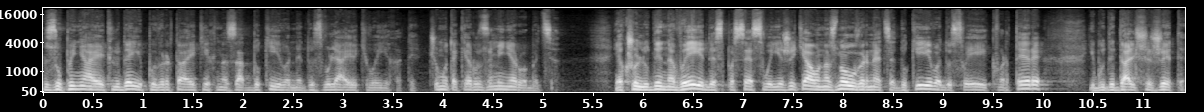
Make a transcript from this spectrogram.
зупиняють людей і повертають їх назад до Києва, не дозволяють виїхати. Чому таке розуміння робиться? Якщо людина виїде, спасе своє життя, вона знову вернеться до Києва, до своєї квартири і буде далі жити.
